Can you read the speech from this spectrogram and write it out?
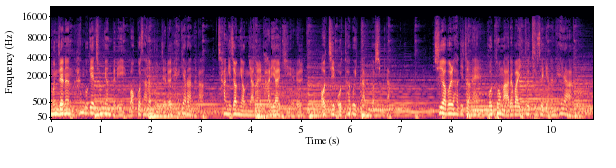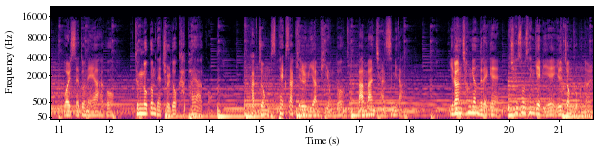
문제는 한국의 청년들이 먹고 사는 문제를 해결하느라 창의적 역량을 발휘할 기회를 얻지 못하고 있다는 것입니다. 취업을 하기 전에 보통 아르바이트 두세 개는 해야 하고 월세도 내야 하고 등록금 대출도 갚아야 하고 각종 스펙 쌓기를 위한 비용도 만만치 않습니다. 이런 청년들에게 최소 생계비의 일정 부분을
